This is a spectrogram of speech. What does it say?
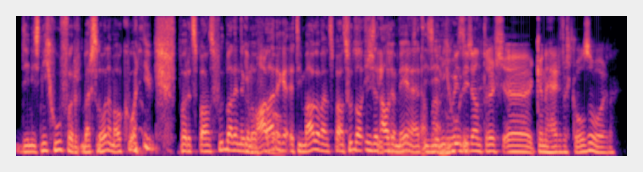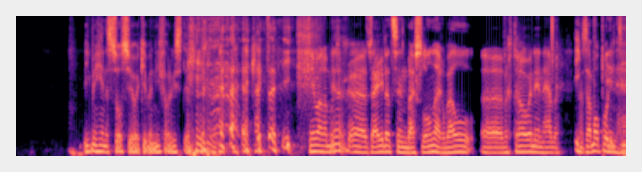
die is niet goed voor Barcelona, maar ook gewoon niet voor het Spaans voetbal en de geloofwaardigheid. Het imago van het Spaans voetbal in zijn algemeenheid. Is hier niet hoe goed. is die Dus dan terug eh, kunnen herverkozen worden? Ik ben geen socio, ik heb er niet voor gestemd. ik weet dat niet. Nee, maar dan moet Ja. toch eh, zeggen dat ze in Barcelona er wel eh, vertrouwen in hebben. Dat is allemaal politiek. in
